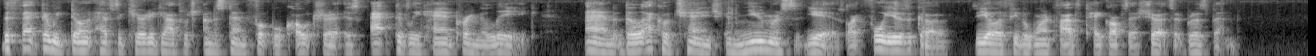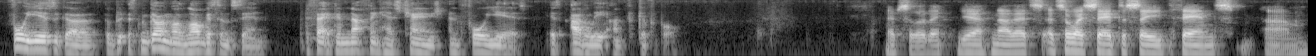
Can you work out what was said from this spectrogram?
the fact that we don't have security guards which understand football culture is actively hampering the league. And the lack of change in numerous years, like four years ago, the Yellow Fever weren't allowed to take off their shirts at Brisbane. Four years ago, it's been going on longer since then, the fact that nothing has changed in four years is utterly unforgivable. Absolutely, yeah. No, that's it's always sad to see fans, um,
